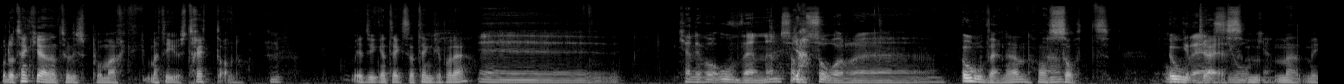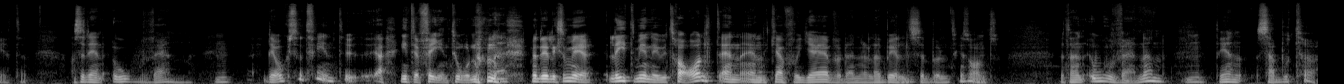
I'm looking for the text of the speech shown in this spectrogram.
Och då tänker jag naturligtvis på Mark, Matteus 13. Mm. Vet du vilken text jag tänker på där? Eh, kan det vara ovännen som Ja. sår eh, Ovännen har Ja. sått ogräs, ogräs i. Alltså det är en ovän. Mm. Det är också ett fint. Ja, inte fint ord, men, men det är liksom mer, lite mer neutralt än, än Ja. kanske djävulen eller Belzebul. sånt. Utan ovännen, Mm. det är en sabotör.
